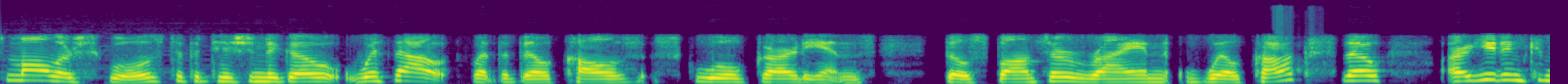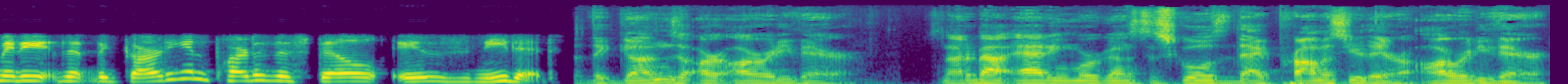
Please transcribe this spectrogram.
smaller schools to petition to go without what the bill calls school guardians. Bill sponsor Ryan Wilcox, though, argued in committee that the guardian part of this bill is needed. The guns are already there. It's not about adding more guns to schools. I promise you, they are already there.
